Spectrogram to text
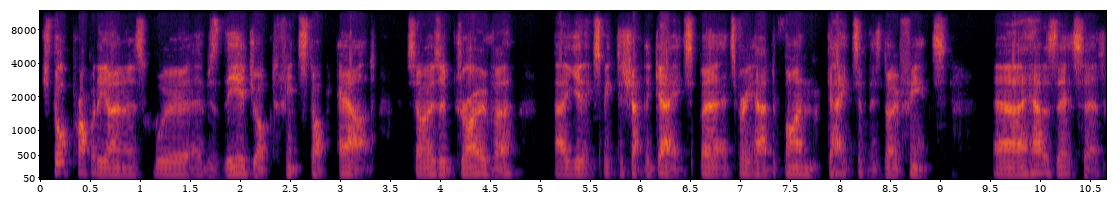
she thought property owners were, it was their job to fence stock out. So as a drover, uh, you'd expect to shut the gates, but it's very hard to find gates if there's no fence. Uh, how does that sit?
